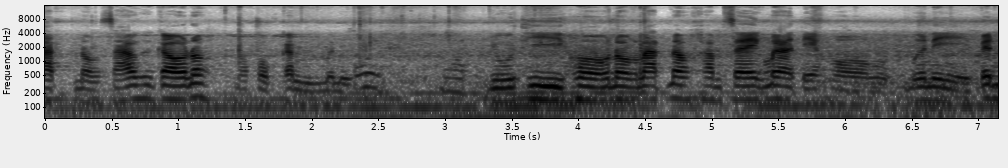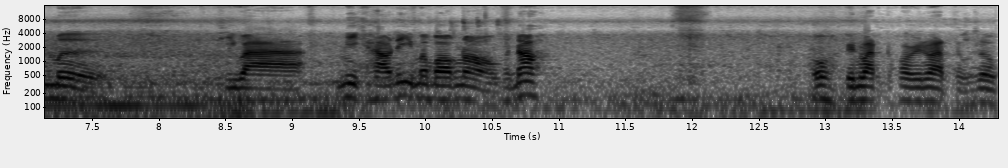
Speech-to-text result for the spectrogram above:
รัดน้องสาวคือเก่าเนาะมาพบกันมื้อนี้อยู่ที่ห้องน้องรัดเนาะคำแซงมาแต่ห้องมื้อนี้เป็นมื้อที่ว่ามีข่าวดีมาบอกน้องเพิ่นเนาะโอ้เป็นหวัดก็พอเป็นหวัดท่านผู้ชม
